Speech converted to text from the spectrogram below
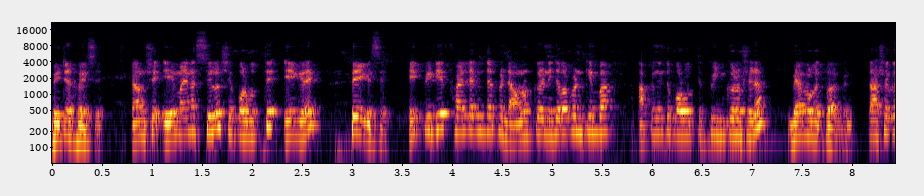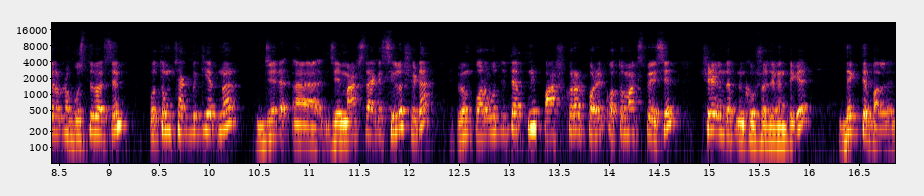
বেটার হয়েছে। কারণ সে এ মাইনাস ছিল, সে পরবর্তীতে এ গ্রেড পেয়ে গেছে। এই পিডিএফ ফাইলটা কিন্তু আপনি ডাউনলোড করে নিতে পারবেন কিংবা আপনি কিন্তু পরবর্তী প্রিন্ট করে সেটা ব্যবহার করতে পারবেন। তো আশা করি আপনারা বুঝতে পারছেন। প্রথম থাকবে কি আপনার? যেটা যে মার্কস আগে ছিল সেটা এবং পরবর্তীতে আপনি পাস করার পরে কত মার্কস পেয়েছেন সেটা কিন্তু আপনি খুব সহজে এখান থেকে দেখতে পারলেন।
